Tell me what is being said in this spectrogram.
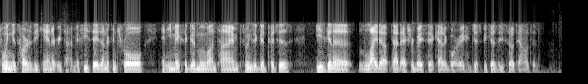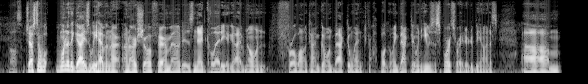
swing as hard as he can every time. If he stays under control and he makes a good move on time, swings at good pitches, he's going to light up that extra base hit category just because he's so talented. Awesome, Justin. One of the guys we have on our on our show a fair amount is Ned Colletti, a guy I've known for a long time, going back to when well, going back to when he was a sports writer. To be honest, um,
